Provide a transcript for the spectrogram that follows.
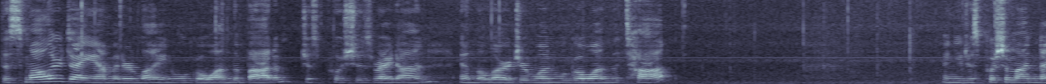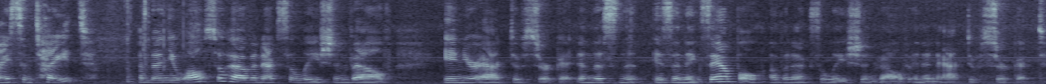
The smaller diameter line will go on the bottom, just pushes right on, and the larger one will go on the top. And you just push them on nice and tight. And then you also have an exhalation valve in your active circuit. And this is an example of an exhalation valve in an active circuit.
